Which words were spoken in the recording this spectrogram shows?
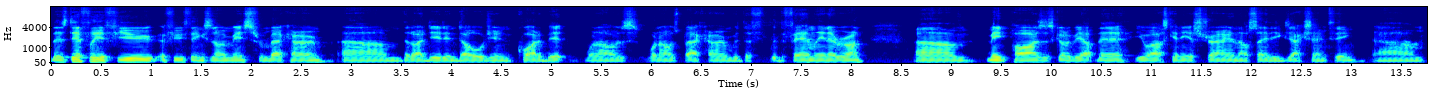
there's definitely a few a few things that I miss from back home um, that I did indulge in quite a bit when I was when I was back home with the with the family and everyone. Um, meat pies has got to be up there. You ask any Australian, they'll say the exact same thing. Um,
